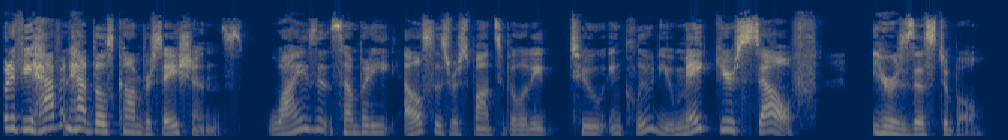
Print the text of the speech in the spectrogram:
But if you haven't had those conversations, why is it somebody else's responsibility to include you? Make yourself irresistible.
